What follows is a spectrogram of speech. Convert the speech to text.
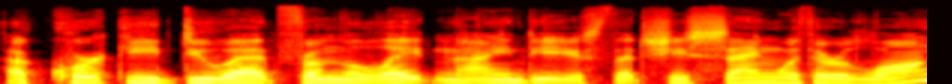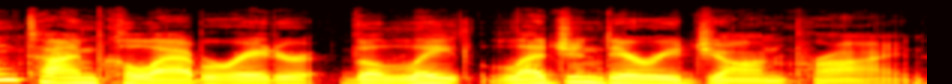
a quirky duet from the late 90s that she sang with her longtime collaborator, the late legendary John Prine.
